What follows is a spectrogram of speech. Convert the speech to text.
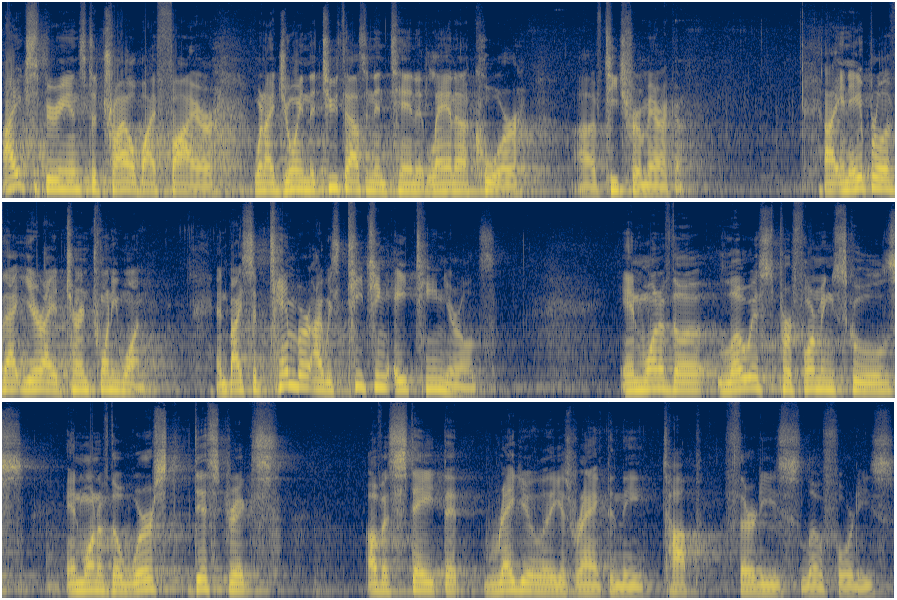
I experienced a trial by fire when I joined the 2010 Atlanta Corps of Teach for America. Uh, in April of that year, I had turned 21. And by September, I was teaching 18 year olds in one of the lowest performing schools in one of the worst districts of a state that regularly is ranked in the top 30s, low 40s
